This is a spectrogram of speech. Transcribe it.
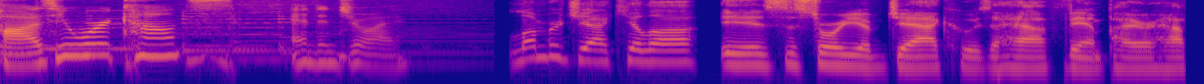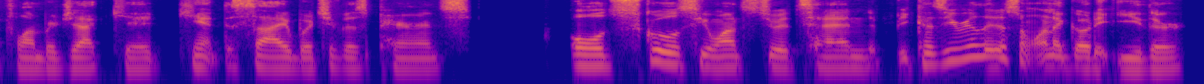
pause your word counts, and enjoy. Lumberjackula is the story of Jack, who is a half vampire, half lumberjack kid, can't decide which of his parents' old schools he wants to attend because he really doesn't want to go to either.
